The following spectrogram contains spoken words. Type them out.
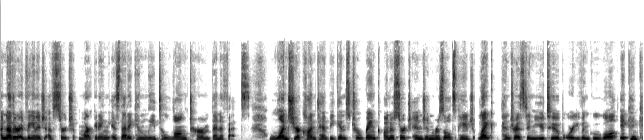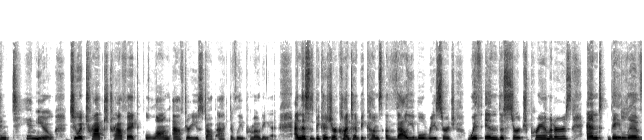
Another advantage of search marketing is that it can lead to long term benefits. Once your content begins to rank on a search engine results page, like Pinterest and YouTube or even Google, it can continue to attract traffic long after you stop actively promoting it. And this is because your content becomes a valuable research within the search parameters and they live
